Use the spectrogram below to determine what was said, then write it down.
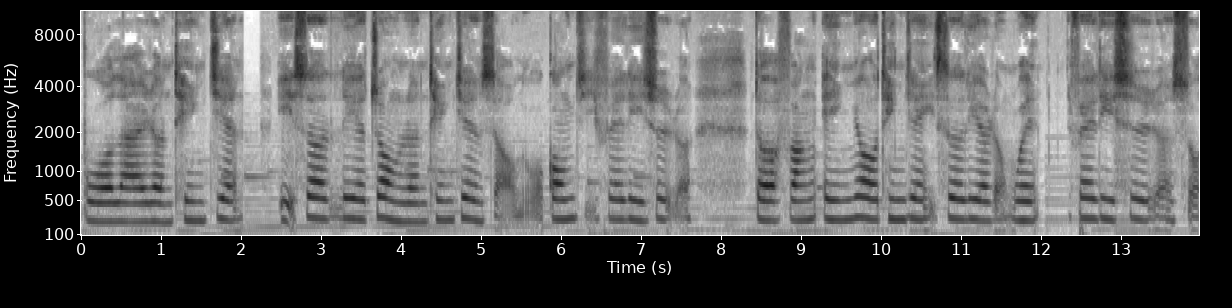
伯来人听见。以色列众人听见扫罗攻击非利士人的防营，又听见以色列人为非利士人所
